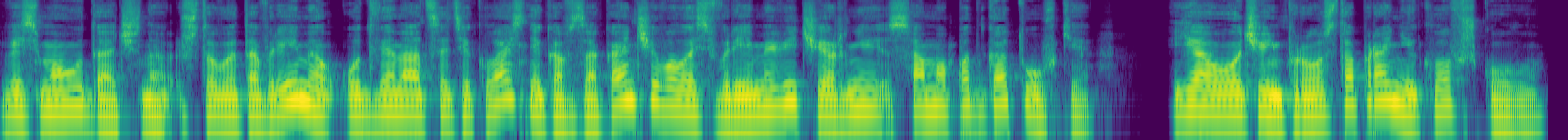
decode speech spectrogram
Весьма удачно, что в это время у двенадцатиклассников заканчивалось время вечерней самоподготовки – я очень просто проникла в школу.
